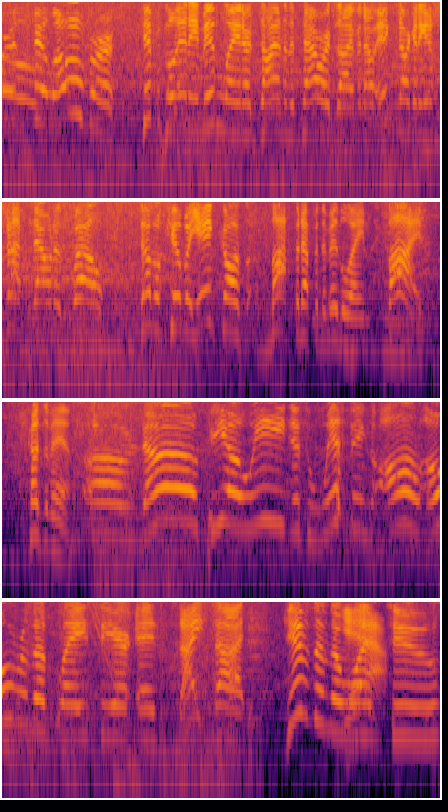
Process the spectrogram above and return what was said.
First kill over. Typical NA mid laner dying on the tower dive, and now Ignar going to get shot down as well. Double kill, but Yankov's mopping up in the mid lane. Five because of him. Oh no, PoE just whiffing all over the place here, and Zeitnot gives him the yeah. 1-2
